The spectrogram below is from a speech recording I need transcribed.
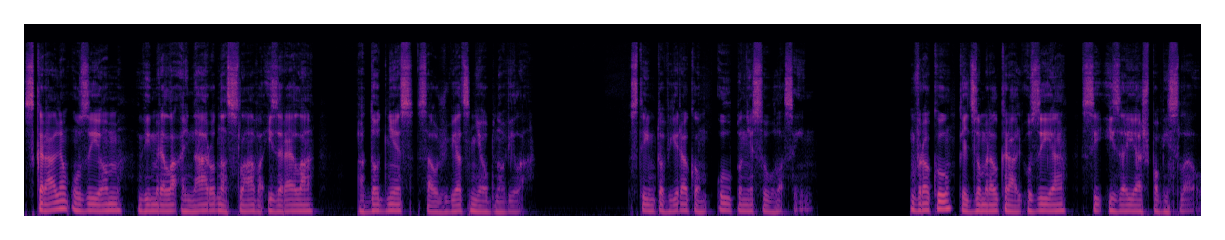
S kráľom Uzijom vymrela aj národná sláva Izraela a dodnes sa už viac neobnovila. S týmto výrokom úplne súhlasím. V roku, keď zomrel kráľ Uzia, si Izaiáš pomyslel.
